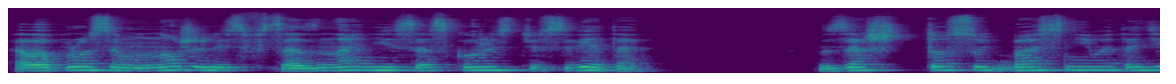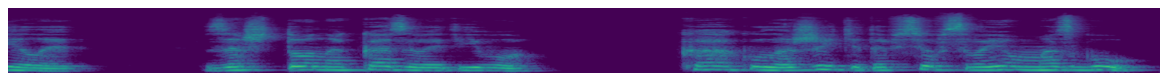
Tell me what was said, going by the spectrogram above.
а вопросы множились в сознании со скоростью света. За что судьба с ним это делает? За что наказывает его? Как уложить это все в своем мозгу?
